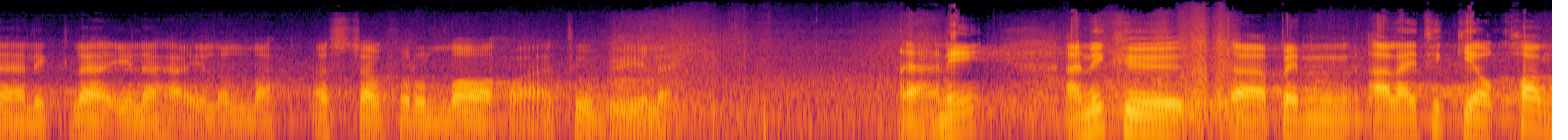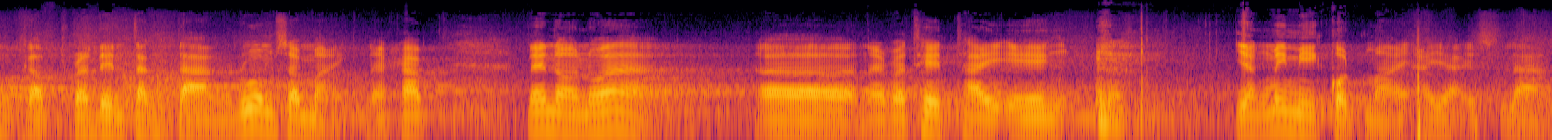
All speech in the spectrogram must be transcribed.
ذلك لا إله إلا الله أستغفر الله وأتوب إليهอันนี้อันนี้คือเป็นอะไรที่เกี่ยวข้องกับประเด็นต่างๆ ร่วมสมัยนะครับ แน่นอนว่าในประเทศไทยเองยังไม่มีกฎหมายอาญาอิสลาม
